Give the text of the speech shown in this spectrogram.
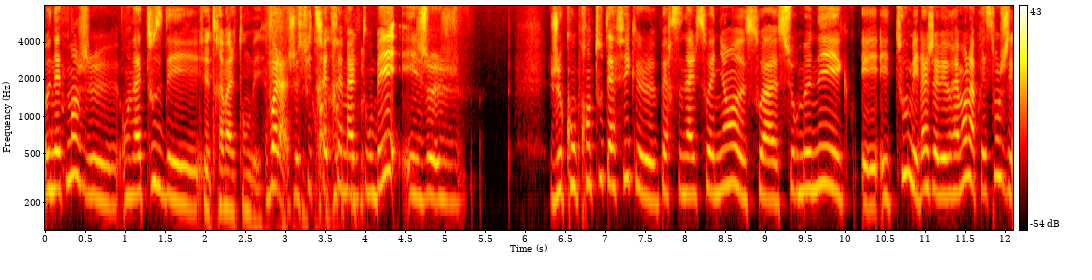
honnêtement, je, on a tous des. Tu es très mal tombée. Voilà, je suis très très mal tombée et je, je, comprends tout à fait que le personnel soignant euh, soit surmené et, tout, mais là j'avais vraiment l'impression je,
